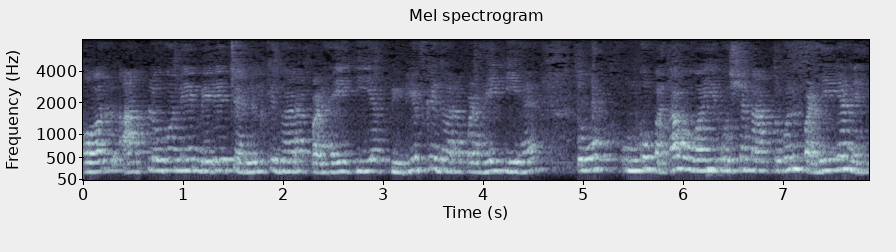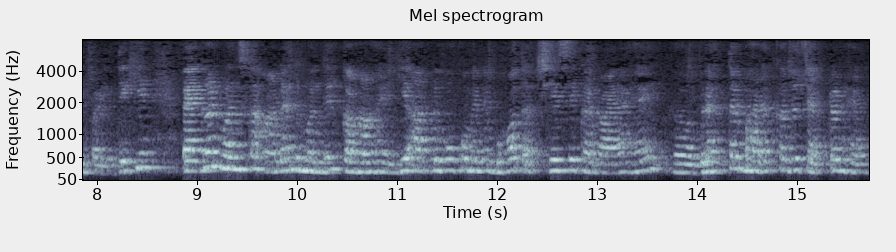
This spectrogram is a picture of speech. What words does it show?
और आप लोगों ने मेरे चैनल के द्वारा पढ़ाई की या पीडीएफ के द्वारा पढ़ाई की है तो उनको पता होगा ये क्वेश्चन आप लोगों ने पढ़े या नहीं पढ़े। देखिए पैगन वंश का आनंद मंदिर कहाँ है? ये आप लोगों को मैंने बहुत अच्छे से करवाया है। बृहत्तर भारत का जो चैप्टर है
